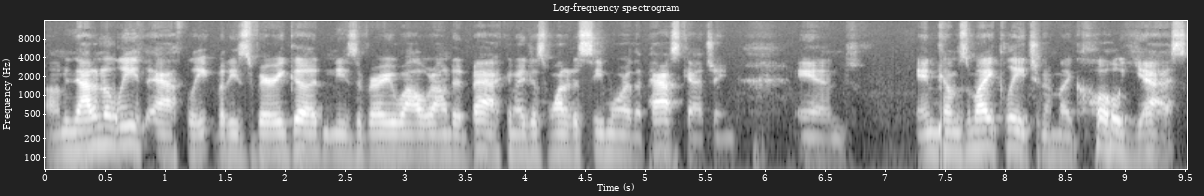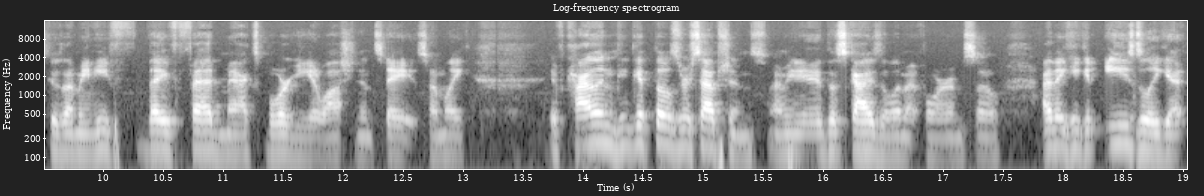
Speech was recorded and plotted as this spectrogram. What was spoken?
Um, not an elite athlete, but he's very good and he's a very well-rounded back. And I just wanted to see more of the pass catching. And in comes Mike Leach, and I'm like, oh yes, because I mean he they fed Max Borghi at Washington State, so I'm like, if Kylan can get those receptions, I mean, the sky's the limit for him. So I think he could easily get,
